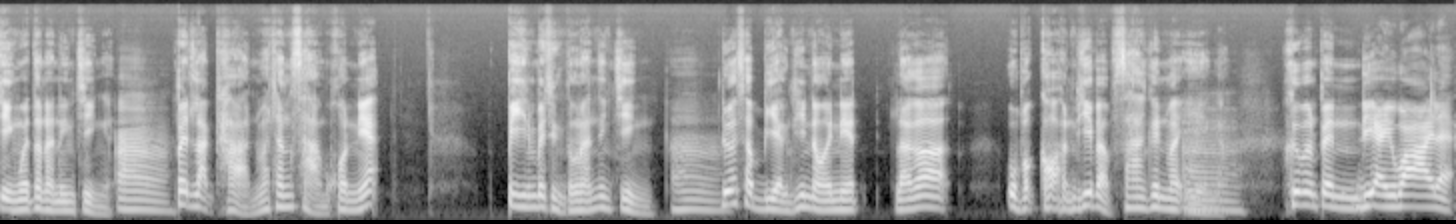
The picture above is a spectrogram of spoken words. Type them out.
ทิ้งไว้ตรงนั้นจริงๆอะอ่าเป็นหลักฐานว่าทั้งสามคนเนี้ยปีนไปถึงตรงนั้นจริงอ่าๆด้วยเสบียงที่น้อยเน็ต แล้วก็อุปกรณ์ที่แบบสร้างขึ้นมาเองอะอ่าคือมันเป็น DIY แหละ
